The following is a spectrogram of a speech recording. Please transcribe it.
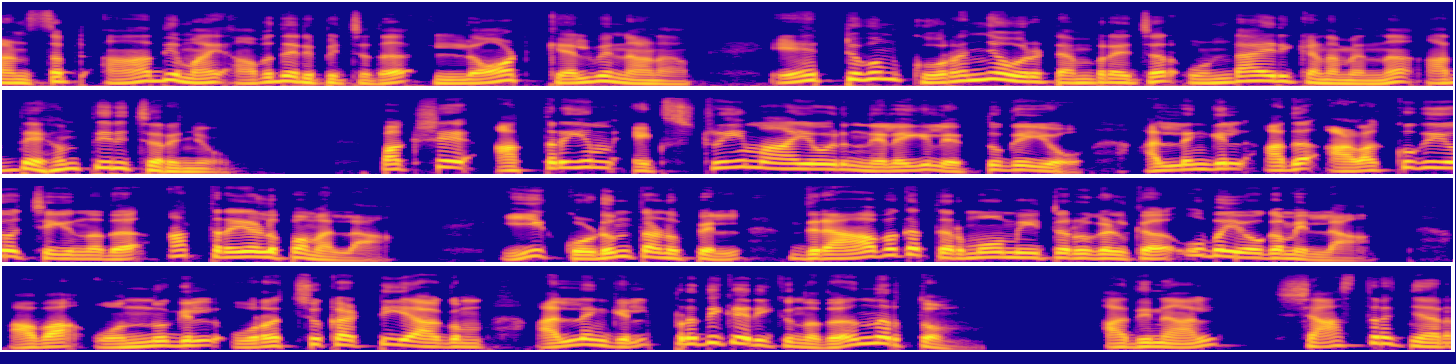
കൺസെപ്റ്റ് ആദ്യമായി അവതരിപ്പിച്ചത് ലോർഡ് കെൽവിൻ ആണ്. ഏറ്റവും കുറഞ്ഞ ഒരു ടെമ്പറേച്ചർ ഉണ്ടായിരിക്കണമെന്ന് അദ്ദേഹം തിരിച്ചറിഞ്ഞു. പക്ഷേ അത്രയും എക്സ്ട്രീമായ ഒരു നിലയിൽ എത്തുകയോ അല്ലെങ്കിൽ അത് അളക്കുകയോ ചെയ്യുന്നത് അത്ര എളുപ്പമല്ല. ഈ കൊടും തണുപ്പിൽ ദ്രാവക തെർമോമീറ്ററുകൾക്ക് ഉപയോഗമില്ല. അവ ഒന്നുകിൽ ഉറച്ചു കട്ടിയാകും അല്ലെങ്കിൽ പ്രതികരിക്കുന്നത് നിർത്തും. അതിനാൽ ശാസ്ത്രജ്ഞർ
